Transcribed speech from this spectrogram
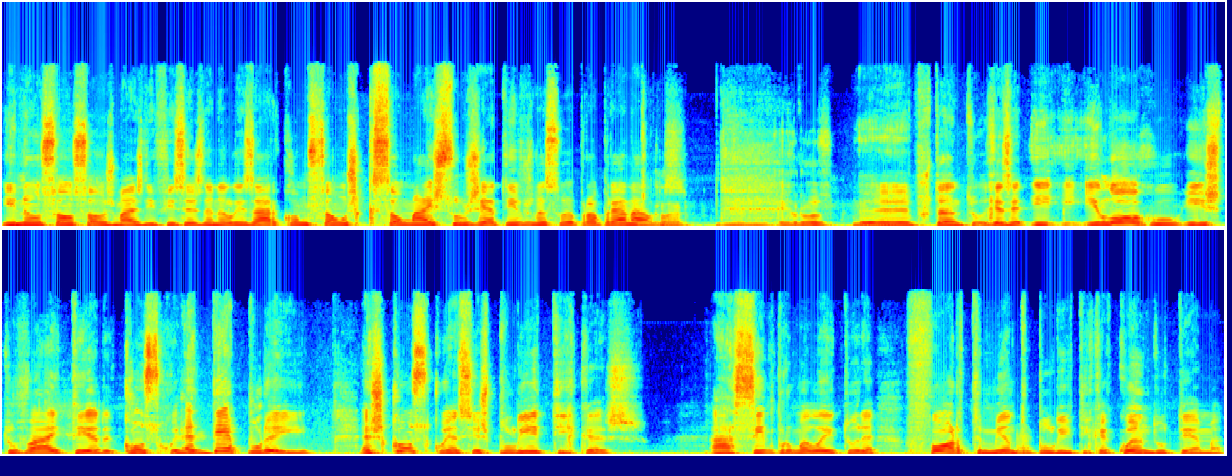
E não são só os mais difíceis de analisar, como são os que são mais subjetivos na sua própria análise. Claro, rigoroso. Uh, portanto, quer dizer, e, e logo isto vai ter consequências, uhum. até por aí, as consequências políticas Há sempre uma leitura fortemente política quando o tema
